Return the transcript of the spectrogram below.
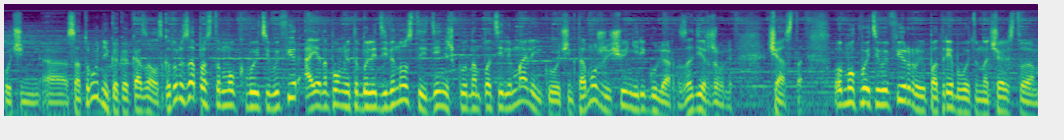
очень э, сотрудник, как оказалось, который запросто мог выйти в эфир, а я напомню, это были 90-е, денежку нам платили маленькую очень, к тому же еще и нерегулярно, задерживали часто. Он мог выйти в эфир и потребовать у начальства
